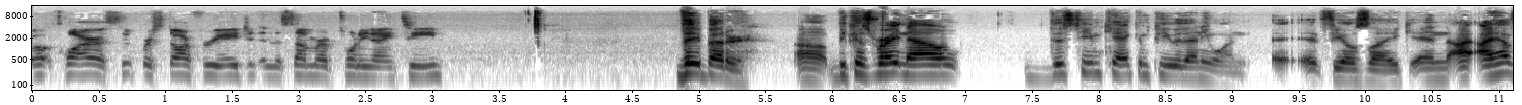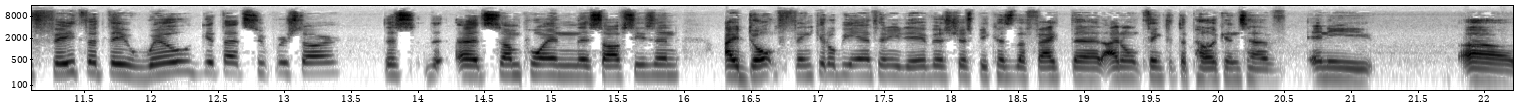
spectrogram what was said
acquire a superstar free agent in the summer of 2019? They better, uh, because right now this team can't compete with anyone. It feels like, and I, I have faith that they will get that superstar this at some point in this offseason. I don't think it'll be Anthony Davis just because of the fact that I don't think that the Pelicans have any. Uh,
